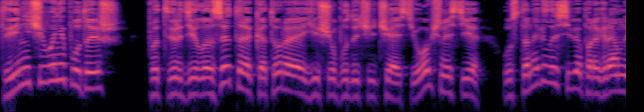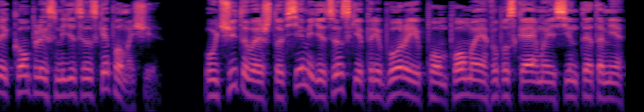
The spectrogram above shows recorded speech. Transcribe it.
«Ты ничего не путаешь», — подтвердила Зета, которая, еще будучи частью общности, установила себе программный комплекс медицинской помощи. Учитывая, что все медицинские приборы и помпомы, выпускаемые синтетами,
